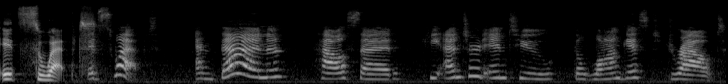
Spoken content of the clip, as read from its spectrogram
it swept. It swept. And then Hal said he entered into the longest drought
